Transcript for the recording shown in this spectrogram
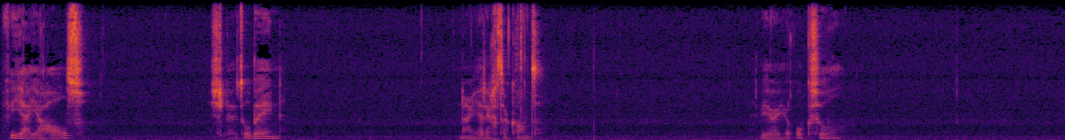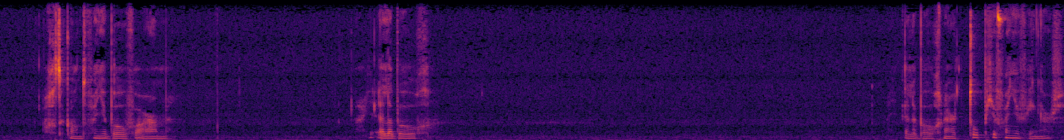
Via je hals, je sleutelbeen, naar je rechterkant. Weer je oksel, achterkant van je bovenarm je elleboog. Je elleboog naar het topje van je vingers.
